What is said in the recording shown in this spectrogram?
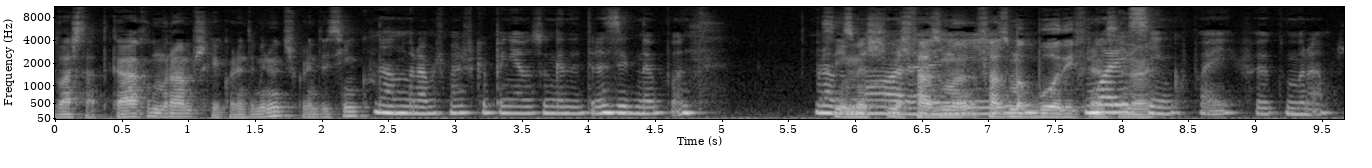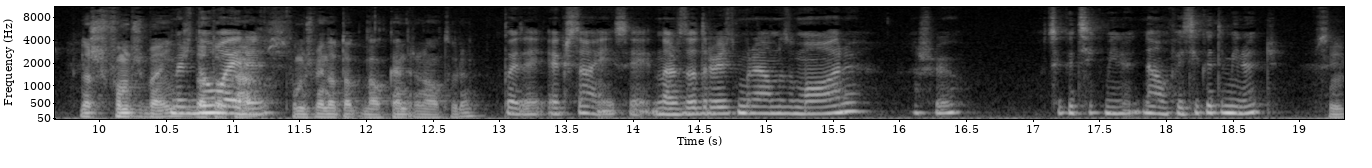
lá está, de carro demorámos que 40 minutos, 45. Não, demorámos mais porque apanhámos um grande trânsito na ponte. Demorámos Sim, mas, uma mas faz, uma, faz uma boa Uma diferença, hora e é? cinco, pai, foi o que demorámos. Nós fomos bem Mas de de autocarro. Oeiras. Fomos bem de autocarro de Alcântara na altura. Pois é, a questão é isso. É, nós da outra vez demorámos uma hora, acho eu. 55 minutos. Não, foi 50 minutos. Sim.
